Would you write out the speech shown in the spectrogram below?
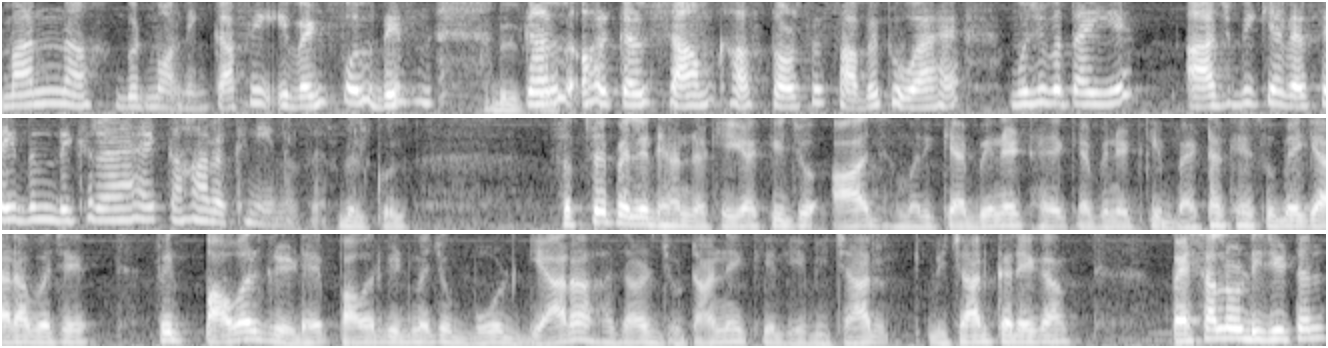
मान गुड मॉर्निंग काफ़ी इवेंटफुल दिन कल और कल शाम खास तौर से साबित हुआ है। मुझे बताइए आज भी क्या वैसा ही दिन दिख रहा है? कहाँ रखनी है नज़र? बिल्कुल। सबसे पहले ध्यान रखिएगा कि जो आज हमारी कैबिनेट है कैबिनेट की बैठक है सुबह 11 बजे फिर पावर ग्रिड है। पावर ग्रिड में जो बोर्ड ग्यारह हज़ार जुटाने के लिए विचार विचार करेगा। पैसा लो डिजिटल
